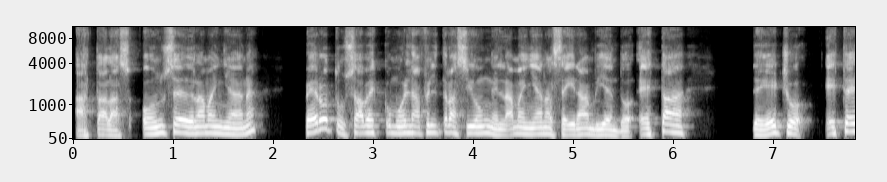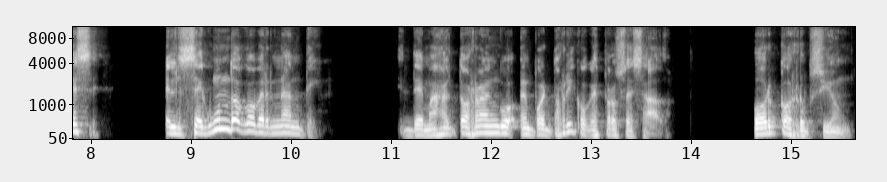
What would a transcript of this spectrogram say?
hasta las 11 de la mañana, pero tú sabes cómo es la filtración, en la mañana se irán viendo. Esta, de hecho, este es el segundo gobernante de más alto rango en Puerto Rico que es procesado por corrupción.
